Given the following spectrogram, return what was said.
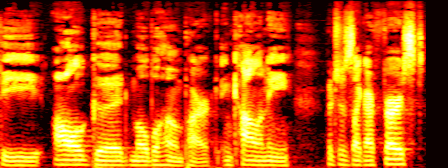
the All Good Mobile Home Park in Colonie, which was like our first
